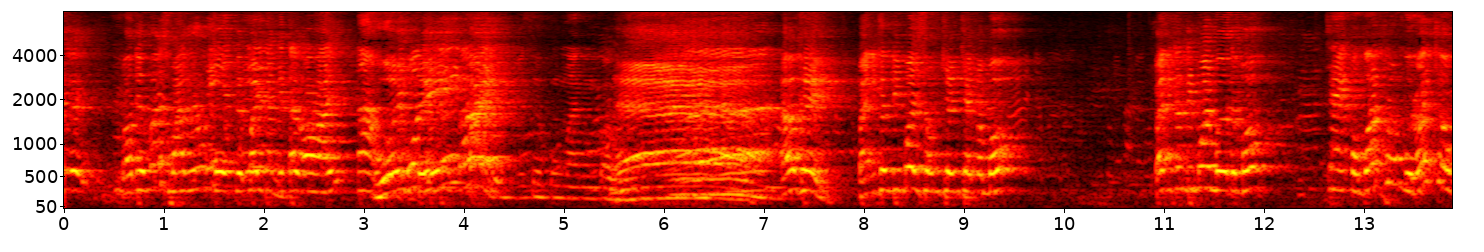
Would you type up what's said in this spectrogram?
ទេមកទៀតមកស្វាយខ្ញុំគោលគេ3តែគេទៅអស់ហើយ1 2 3នេះសួរពុំមកបងប្អូន bạn chân tí mới xong trên trên mà mốt bạn chân tí mới mưa từ mốt ចាបង្វល់ខ្លួន100ជុំ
